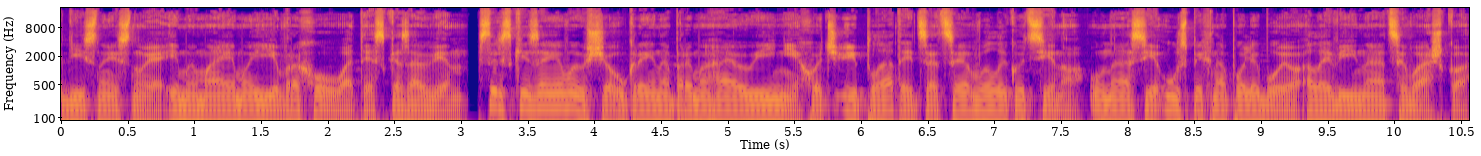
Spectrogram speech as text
дійсно існує, і ми маємо її враховувати, сказав він. Сирський заявив, що Україна перемагає у війні, хоч і платить за це велику ціну. У нас є успіх на полі бою, але війна це важко.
